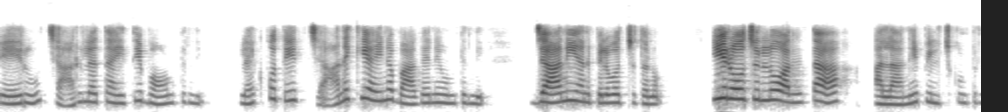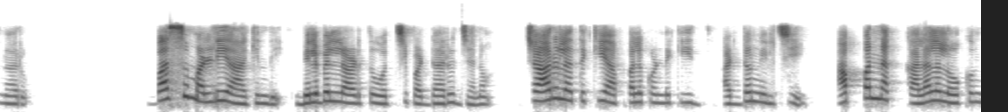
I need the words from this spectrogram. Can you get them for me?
పేరు చారులత అయితే బాగుంటుంది లేకపోతే జానకి అయినా బాగానే ఉంటుంది. జానీ అని పిలవచ్చు తను. ఈ రోజుల్లో అంతా అలానే పిలుచుకుంటున్నారు. బస్సు మళ్ళీ ఆగింది. బిలబిల్లాడుతూ వచ్చి పడ్డారు జనం. చారులతకి అప్పలకొండకి అడ్డం నిలిచి అప్పన్న కలల లోకం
